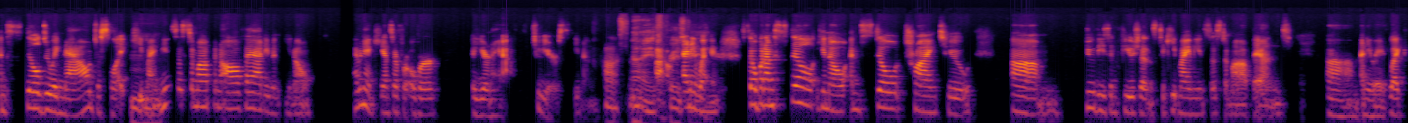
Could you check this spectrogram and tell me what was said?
I'm still doing now, just to like keep my Mhm. immune system up and all of that. Even you know, I haven't had cancer for over a year and a half, two years even. Awesome. Nice. Wow. Anyway, God. So, but I'm still, you know, I'm still trying to um, do these infusions to keep my immune system up. And um, anyway, like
